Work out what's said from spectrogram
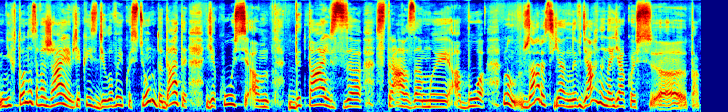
ніхто не заважає в якийсь діловий костюм додати якусь ам, деталь з стразами, або ну зараз я не вдягнена якось е, так.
